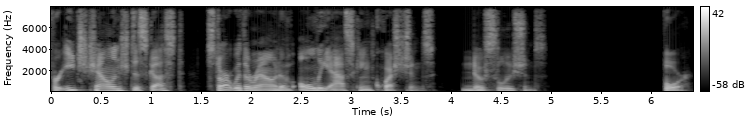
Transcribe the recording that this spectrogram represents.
For each challenge discussed, start with a round of only asking questions, no solutions. 4.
